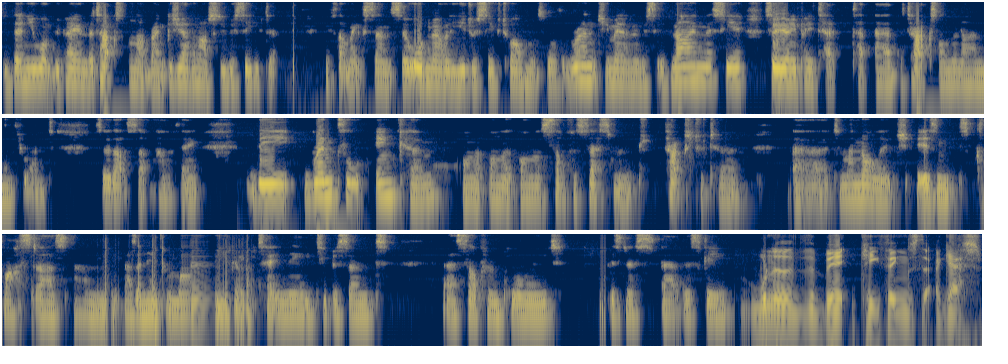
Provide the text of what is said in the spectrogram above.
then you won't be paying the tax on that rent because you haven't actually received it. If that makes sense. So ordinarily, you'd receive 12 months worth of rent. You may only receive nine this year, so you only pay te- te- uh, the tax on the nine month rent. So that's that kind of thing. The rental income on a, on a, on a self assessment tax return, uh, to my knowledge, isn't classed as um, as an income where you can obtain the eighty percent uh, self employed business uh, the scheme. One of the key things that I guess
